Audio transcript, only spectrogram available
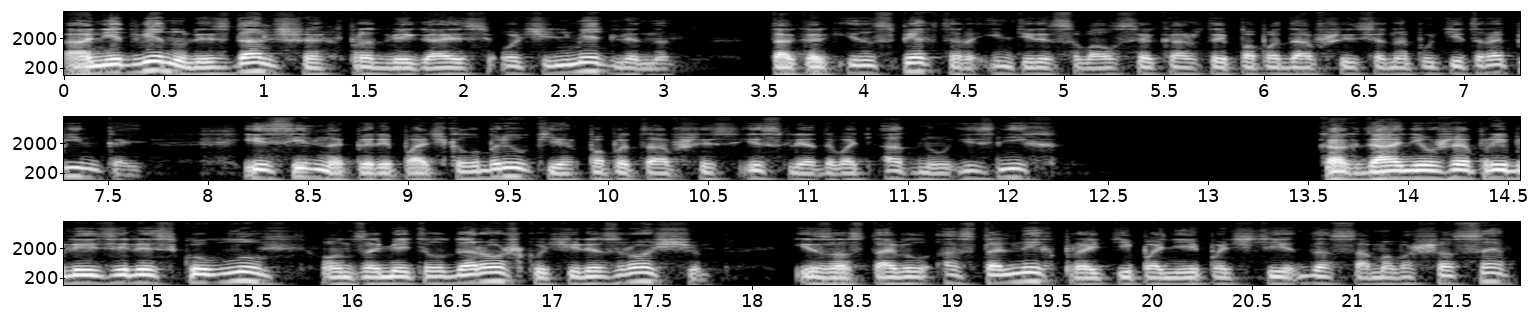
Они двинулись дальше, продвигаясь очень медленно, так как инспектор интересовался каждой попадавшейся на пути тропинкой и сильно перепачкал брюки, попытавшись исследовать одну из них. Когда они уже приблизились к углу, он заметил дорожку через рощу и заставил остальных пройти по ней почти до самого шоссе,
